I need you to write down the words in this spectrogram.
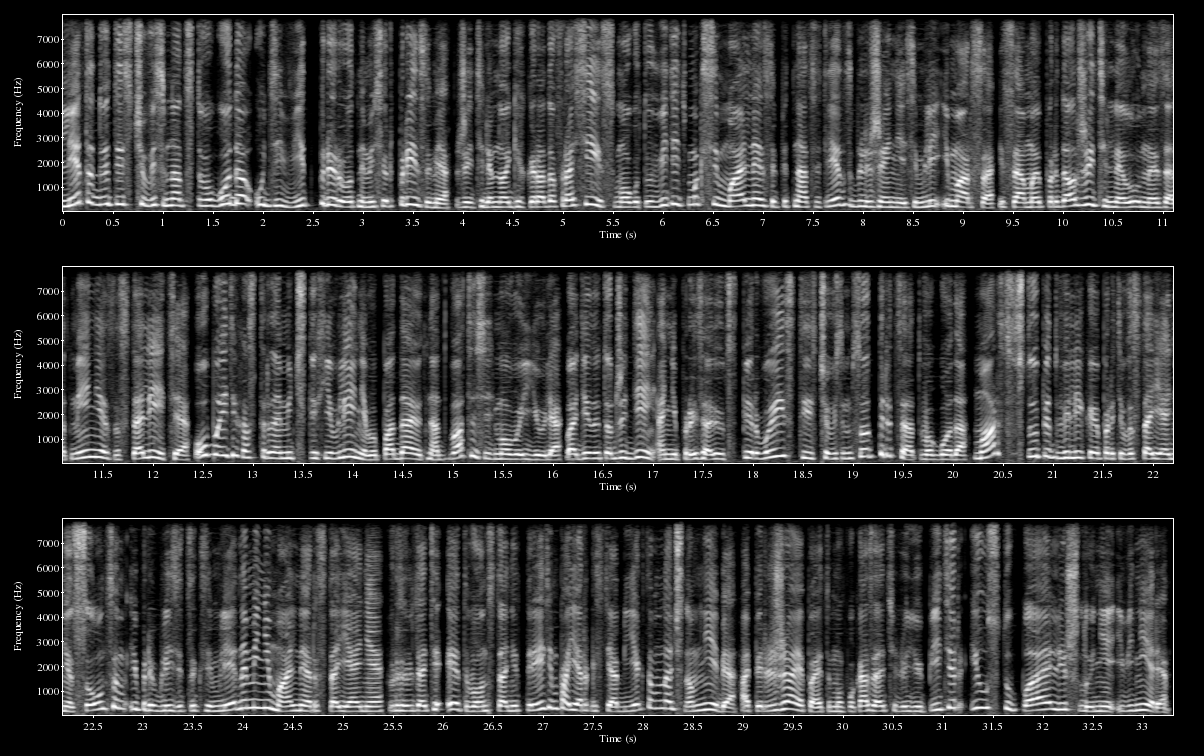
Лето 2018 года удивит природными сюрпризами. Жители многих городов России смогут увидеть максимальное за 15 лет сближение Земли и Марса и самое продолжительное лунное затмение за столетие. Оба этих астрономических явления выпадают на 27 июля. В один и тот же день они произойдут впервые с 1830 года. Марс вступит в великое противостояние с Солнцем и приблизится к Земле на минимальное расстояние. В результате этого он станет третьим по яркости объектом в ночном небе, опережая поэтому этому показателю Юпитер и уступая лишь Луне и Венере.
